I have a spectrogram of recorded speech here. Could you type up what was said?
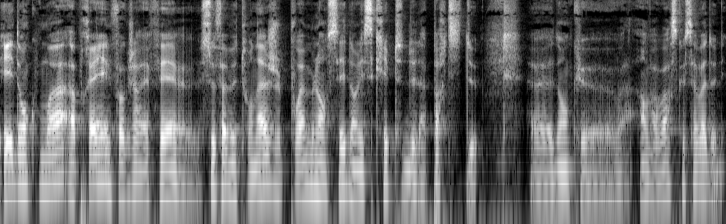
Et donc moi, après, une fois que j'aurai fait ce fameux tournage, je pourrais me lancer dans les scripts de la partie 2. donc voilà, on va voir ce que ça va donner.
